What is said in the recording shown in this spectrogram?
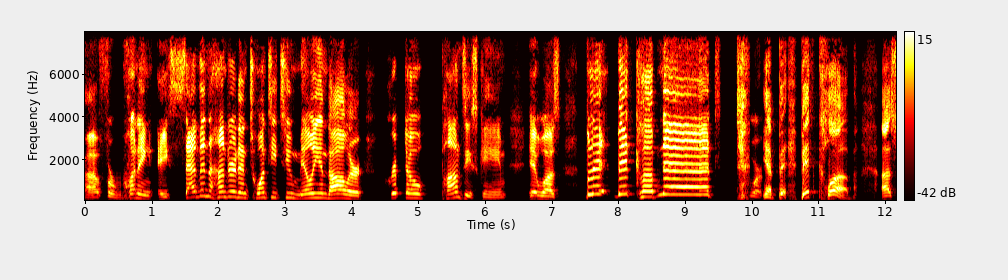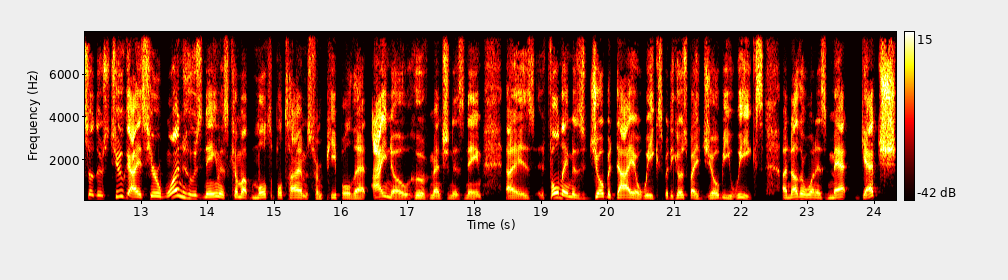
uh, for running a seven hundred and twenty-two million dollar crypto Ponzi scheme. It was Bit Club Net. Yeah, Bit, Bit Club. Uh, so there's two guys here. One whose name has come up multiple times from people that I know who have mentioned his name. Uh, his full name is Jobadiah Weeks, but he goes by Joby Weeks. Another one is Matt Getch.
